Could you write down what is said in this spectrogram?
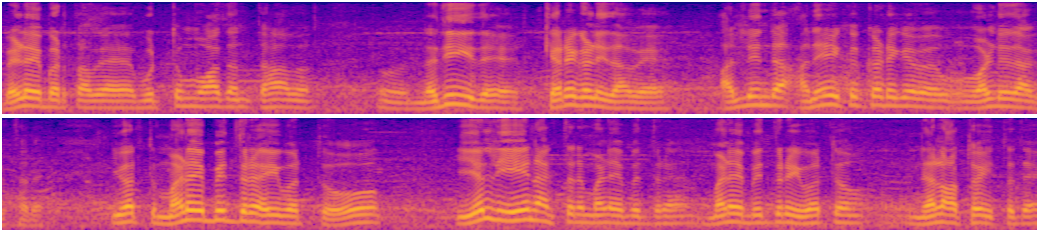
ಬೆಳೆ ಬರ್ತವೆ ಉತ್ತಮವಾದಂತಹ ನದಿ ಇದೆ ಕೆರೆಗಳಿದ್ದಾವೆ ಅಲ್ಲಿಂದ ಅನೇಕ ಕಡೆಗೆ ಒಳ್ಳೆಯದಾಗ್ತದೆ ಇವತ್ತು ಮಳೆ ಬಿದ್ದರೆ ಇವತ್ತು ಎಲ್ಲಿ ಏನಾಗ್ತದೆ ಮಳೆ ಬಿದ್ದರೆ ಮಳೆ ಬಿದ್ದರೆ ಇವತ್ತು ನೆಲ ತೊಯ್ತದೆ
